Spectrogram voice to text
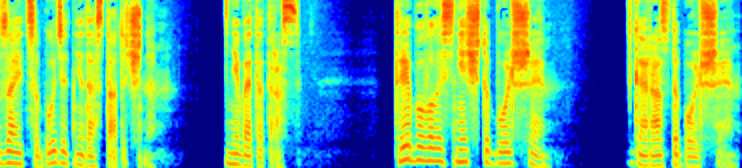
Зайца будет недостаточно. Не в этот раз. Требовалось нечто большее, гораздо большее.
